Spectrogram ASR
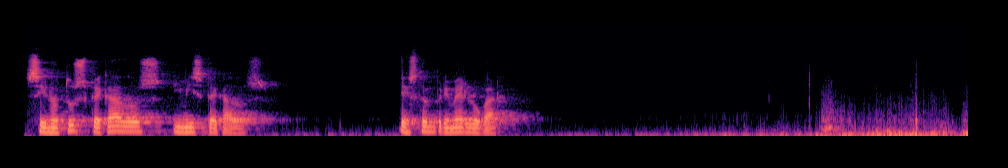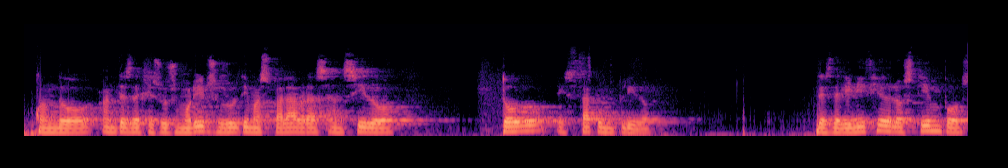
sino tus pecados y mis pecados. Esto en primer lugar. cuando antes de Jesús morir sus últimas palabras han sido, todo está cumplido. Desde el inicio de los tiempos,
